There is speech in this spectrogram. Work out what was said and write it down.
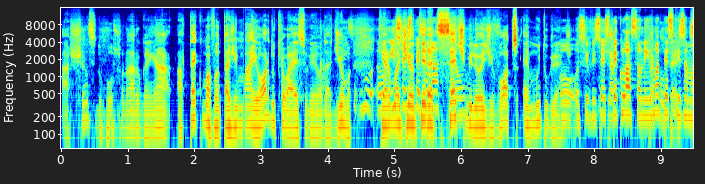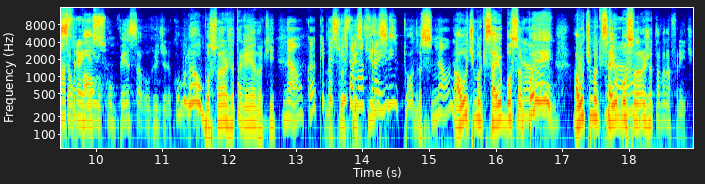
a chance do Bolsonaro ganhar, até com uma vantagem maior do que o Aécio ganhou da Dilma, Mas, que era uma é dianteira de 7 milhões de votos, é muito grande. Ô, ô Silvio, isso é especulação, nenhuma pesquisa mostra isso. São Paulo isso. compensa o Rio de Janeiro. Como não? O Bolsonaro já está ganhando aqui. Não, que pesquisa mostra pesquisas, isso? Sim, todas. Não, não. A última que saiu, o Bolsonaro. Põe aí. A última que saiu, o Bolsonaro já estava na frente.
